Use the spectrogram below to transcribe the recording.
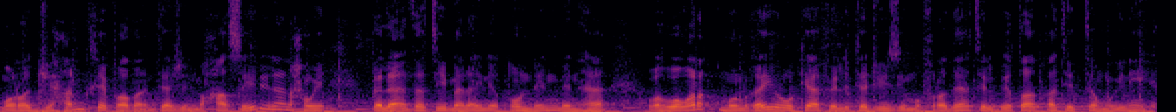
مرجحا انخفاض إنتاج المحاصيل إلى نحو ثلاثة ملايين طن منها وهو رقم غير كاف لتجهيز مفردات البطاقة التموينية.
